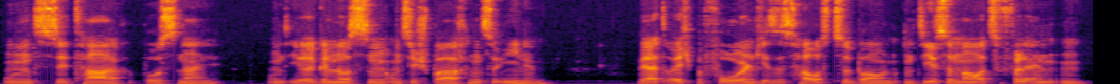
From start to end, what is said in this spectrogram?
und Setar Bosnai, und ihre Genossen, und sie sprachen zu ihnen, Wer hat euch befohlen, dieses Haus zu bauen und diese Mauer zu vollenden?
